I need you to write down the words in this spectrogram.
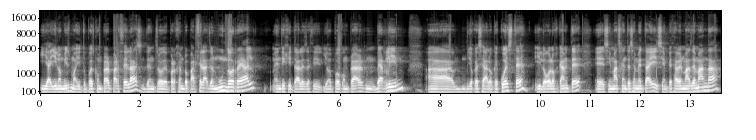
Y allí lo mismo, allí tú puedes comprar parcelas dentro de, por ejemplo, parcelas del mundo real en digital. Es decir, yo puedo comprar Berlín a, yo que sé, a lo que cueste y luego, lógicamente, eh, si más gente se mete ahí, si empieza a haber más demanda,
